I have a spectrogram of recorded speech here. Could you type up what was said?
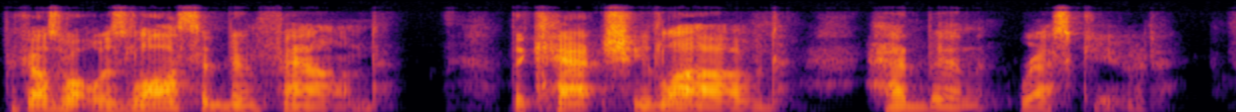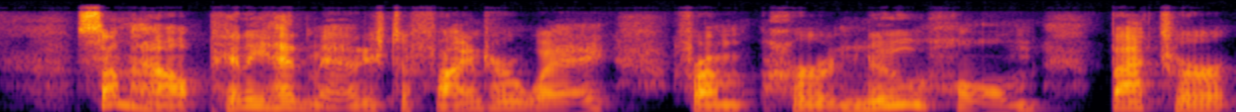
because what was lost had been found the cat she loved had been rescued. Somehow, Penny had managed to find her way from her new home back to her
